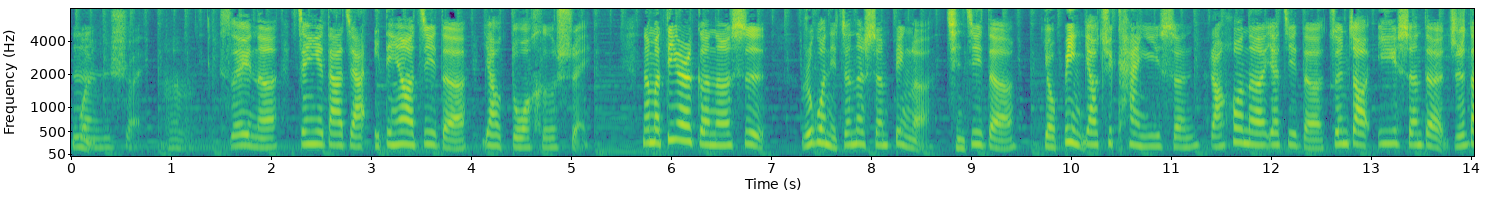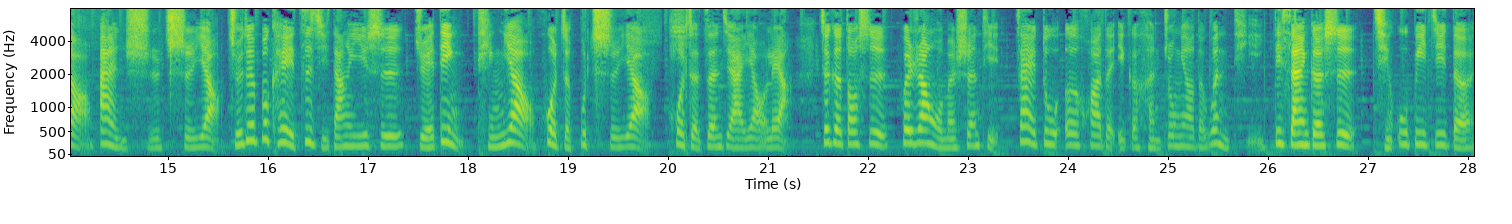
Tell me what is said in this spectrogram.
温水。嗯，嗯，所以呢，建议大家一定要记得要多喝水。那么第二个呢是，如果你真的生病了，请记得。有病要去看医生，然后呢，要记得遵照医生的指导，按时吃药，绝对不可以自己当医师决定停药或者不吃药，或者增加药量，这个都是会让我们身体再度恶化的一个很重要的问题。第三个是，请务必记得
